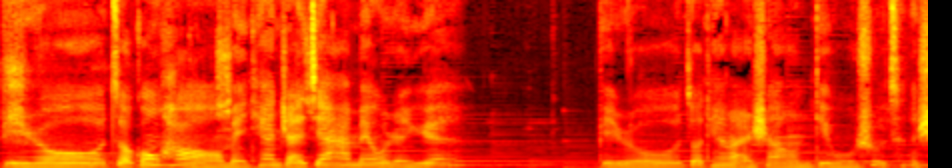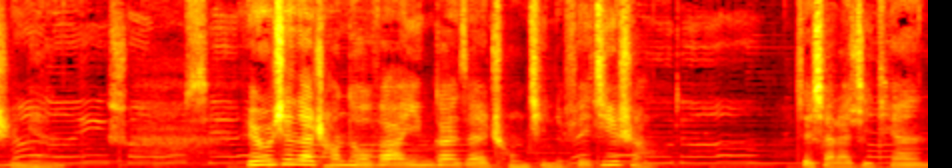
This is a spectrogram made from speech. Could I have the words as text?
比如做公号每天宅家没有人约，比如昨天晚上第无数次的失眠，比如现在长头发应该在重庆的飞机上。接下来几天，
